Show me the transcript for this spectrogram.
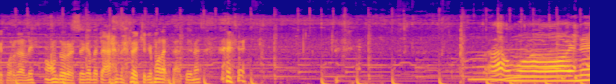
एक प्रकारले। आउँदो रहेछ क्या त टाढा जाँदाखेरि मलाई थाहा थिएन। आमाइने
